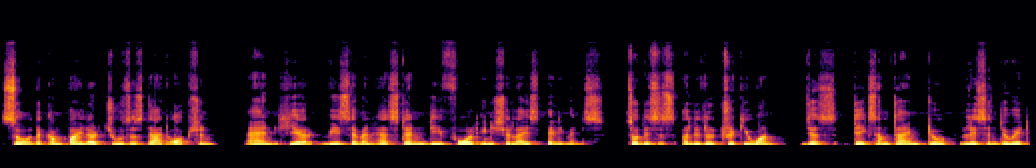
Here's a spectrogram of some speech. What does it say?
So the compiler chooses that option and here v7 has 10 default initialized elements. So this is a little tricky one. Just take some time to listen to it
